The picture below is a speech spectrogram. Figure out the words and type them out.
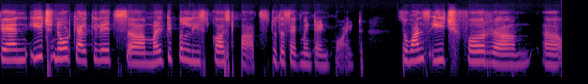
then each node calculates uh, multiple least cost paths to the segment endpoint. So once each for, um, uh,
